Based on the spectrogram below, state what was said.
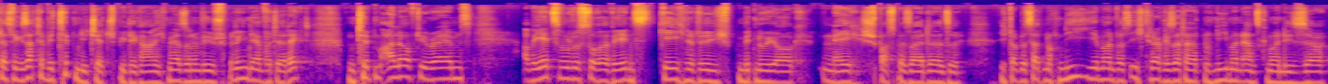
dass wir gesagt haben, wir tippen die Jets-Spiele gar nicht mehr, sondern wir springen die einfach direkt und tippen alle auf die Rams. Aber jetzt, wo du es doch erwähnst, gehe ich natürlich mit New York. Nee, Spaß beiseite. Also, ich glaube, das hat noch nie jemand, was ich gerade gesagt habe, hat noch nie jemand ernst gemeint dieses Jahr.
